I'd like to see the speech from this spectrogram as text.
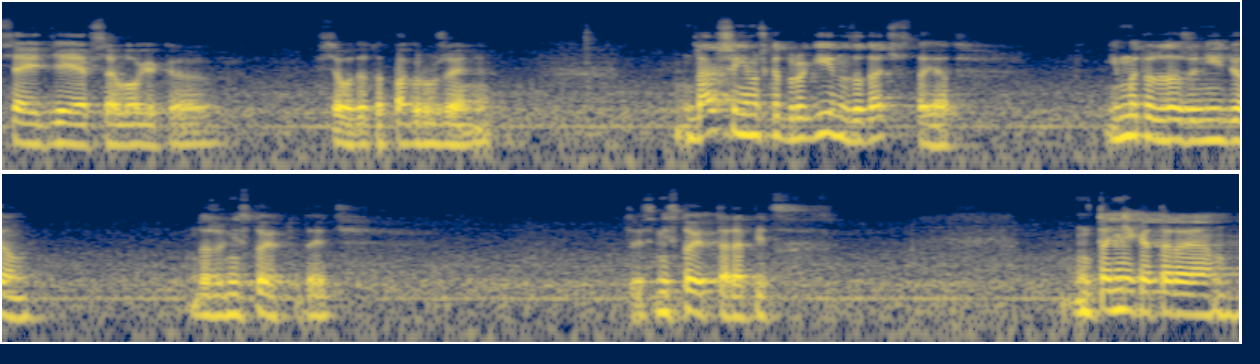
Вся идея, вся логика, все вот это погружение. Дальше немножко другие задачи стоят. И мы туда даже не идем. Даже не стоит туда идти. То есть не стоит торопиться. Это некоторое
